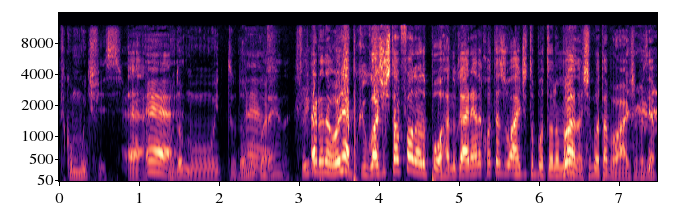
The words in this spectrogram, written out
Ficou muito difícil. É. É, Mudou muito, mudou É. muito o Garena. Se for de Garena hoje. É, porque igual a gente tava falando, porra, no Garena quantas ward tu botou no Mano, mapa? a gente botava ward, a gente fazia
